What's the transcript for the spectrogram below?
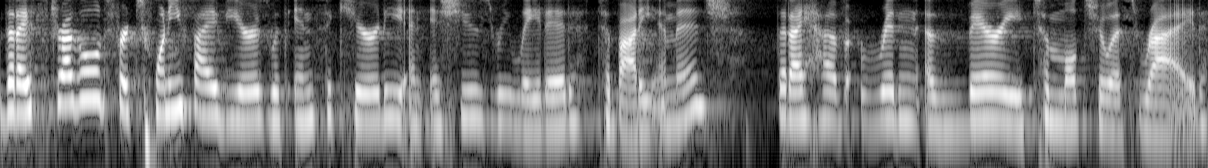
that I struggled for 25 years with insecurity and issues related to body image, that I have ridden a very tumultuous ride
